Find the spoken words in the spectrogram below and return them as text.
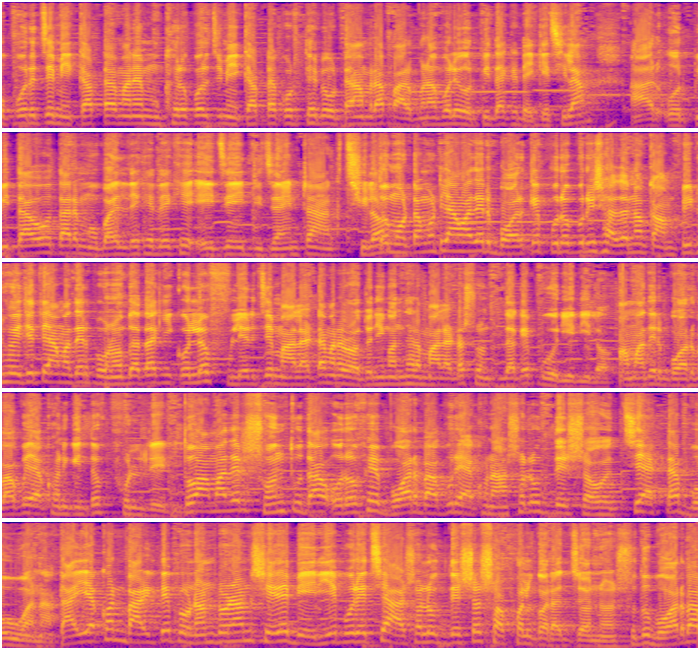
ওপরে যে মেকআপটা মানে মুখের ওপর যে মেকআপটা করতে হবে, ওটা আমরা পারব না বলে অর্পিতাকে ডেকেছিলাম। আর অর্পিতাও তার মোবাইল দেখে দেখে এই যে এই ডিজাইনটা আঁকছিল। তো মোটামুটি আমাদের বরকে পুরোপুরি সাজানো কমপ্লিট হয়ে যেতে আমাদের প্রণব দাদা কি করল? ফুলের যে মালাটা মানে রজনীগন্ধার মালাটা সন্তুদাকে পরিয়ে দিল। আমাদের বরবাবু এখন কিন্তু ফুল রেডি তো আমাদের সন্তুদা ওরফে বর বাবুর এখন আসল উদ্দেশ্য হচ্ছে একটা বউ আনা তাই এখন বাড়িতে প্রণাম টোনাম সেরে বেরিয়ে পড়েছে আসল উদ্দেশ্য সফল করার জন্য। শুধু বর বা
